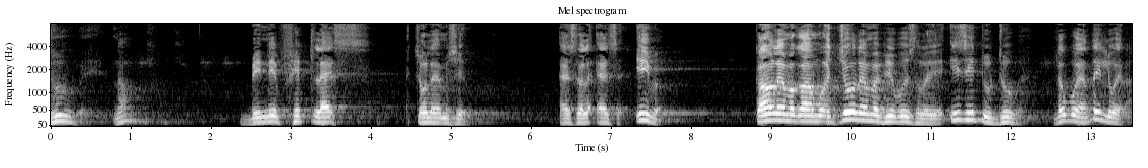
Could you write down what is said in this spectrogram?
do ပဲเนาะ benefitless အကျိုးလည်းမရှိဘူး as well as evil ကောင်းလည်းမကောင်းဘူးအကျိုးလည်းမဖြစ်ဘူးဆိုလို့ easy to do ပဲလုပ်ဖို့ရသိလွယ်တာ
